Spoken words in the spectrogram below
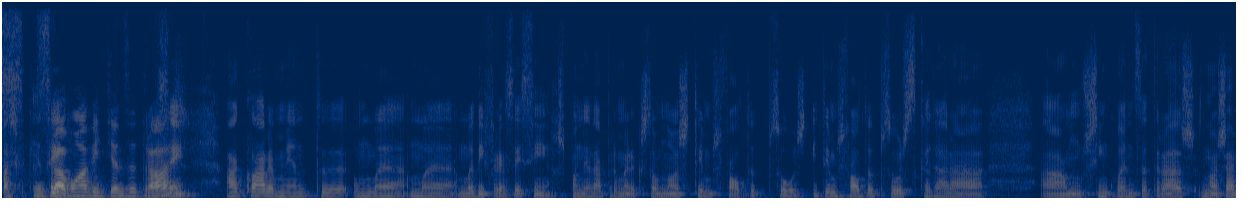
Acho que entravam sim. há 20 anos atrás. Sim, há claramente uma, uma, uma, diferença. E sim, respondendo à primeira questão, nós temos falta de pessoas. E temos falta de pessoas, se calhar há, há uns 5 anos atrás, nós já,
